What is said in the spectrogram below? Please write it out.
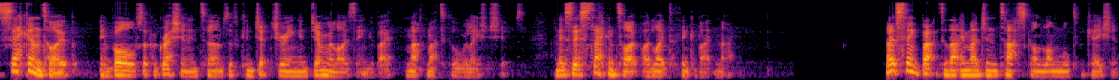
Second type involves a progression in terms of conjecturing and generalizing about mathematical relationships. And it's this second type I'd like to think about now. Let's think back to that imagined task on long multiplication.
